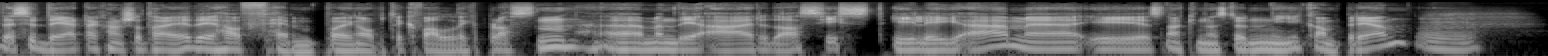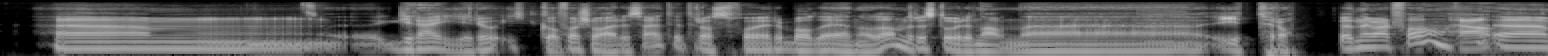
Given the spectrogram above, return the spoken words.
Desidert er kanskje å ta i, de har fem poeng opp til kvalikplassen, eh, men de er da sist i league A med i snakkende stund ni kamper igjen. Mm. Eh, greier jo ikke å forsvare seg, til tross for både det ene og det andre store navnet i troppen, i hvert fall. Ja.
